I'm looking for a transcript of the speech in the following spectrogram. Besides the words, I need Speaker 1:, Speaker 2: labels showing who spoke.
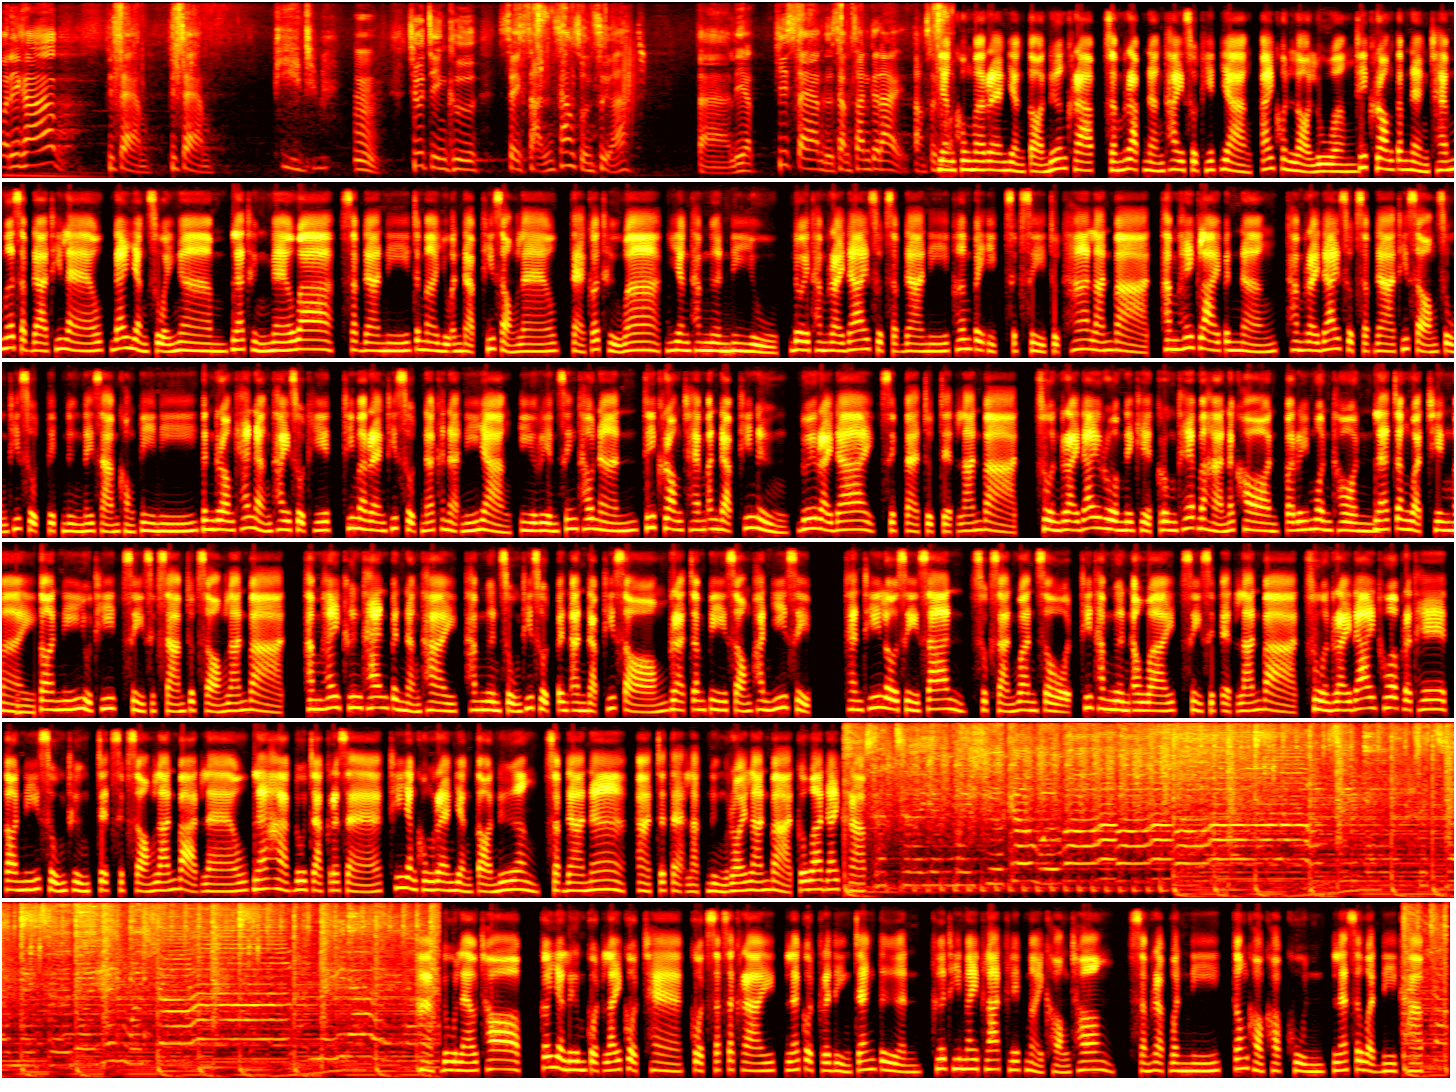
Speaker 1: สวัสดีครับ พี่แซม พี่แซม
Speaker 2: พี่เห็นใช่ไหม
Speaker 1: อืมชื่อจริงคือเสกสรรสร้างสวนเสือ แต่เรียก พี่แซมหรือแซมสันก็ได้ตามสะดวก
Speaker 3: ยังคงมาแรงอย่างต่อเนื่องครับสำหรับหนังไทยสุดฮิตอย่างไอ้คนหล่อลวง ที่ครองตำแหน่งแชมป์เมื่อสัปดาห์ที่แล้ว ได้อย่างสวยงาม และถึงแม้ว่าสัปดาห์นี้จะมาอยู่อันดับที่ 2 แล้ว แต่ก็ถือว่ายังทำเงินดีอยู่ โดยทำรายได้สุดสัปดาห์นี้เพิ่มไปอีก 14.5 ล้านบาททำให้กลายเป็นหนังทำรายได้สุดสัปดาห์ที่ 2 สูงที่สุดติดหนึ่งใน 3 ของปีนี้ เป็นรองแค่หนังไทยสุดฮิตที่มาแรงที่สุดณขณะนี้อย่างอีเรียมซิ่งเท่านั้น ที่ครองแชมป์อันดับที่ 1 ด้วยรายได้18.7 ล้านบาท ส่วนรายได้รวมในเขตกรุงเทพมหานคร ปริมณฑล และจังหวัดเชียงใหม่ ตอนนี้อยู่ที่ 43.2 ล้านบาททำให้ขึ้นแท่นเป็นหนังไทย ทำเงินสูงที่สุดเป็นอันดับที่ 2 ประจำปี 2020 แทนที่โลซีซั่นสุขสันต์วันโสดที่ทำเงินเอาไว้ 41 ล้านบาท ส่วนรายได้ทั่วประเทศตอนนี้สูงถึง 72 ล้านบาทแล้ว และหากดูจากกระแสที่ยังคงแรงอย่างต่อเนื่อง สัปดาห์หน้าอาจจะแตะหลัก 100 ล้านบาทก็ว่าได้ครับ
Speaker 4: หา
Speaker 3: กดูแล้วชอบ ก็อย่าลืมกดไลค์กดแชร์ กด Subscribe และกดกระดิ่งแจ้งเตือน เพื่อที่ไม่พลาดคลิปใหม่ของช่องสำหรับวันนี้ต้องขอขอบคุณและสวัสดีครับ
